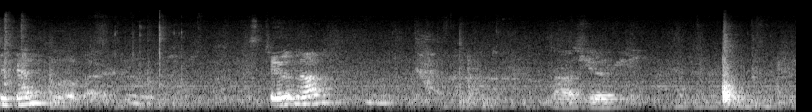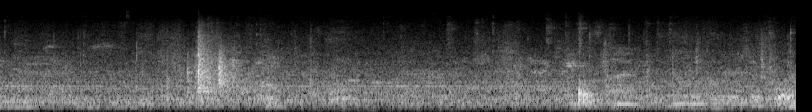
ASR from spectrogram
yes, you can. A little better. Still not? No, good. Five millimeters of what?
